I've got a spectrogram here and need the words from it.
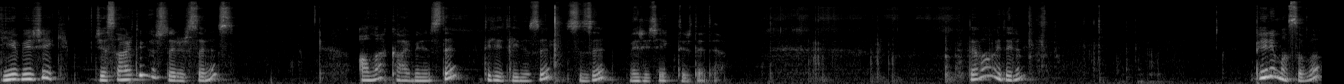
diyebilecek cesareti gösterirseniz Allah kalbinizde dilediğinizi size verecektir dedi. Devam edelim. Peri masalı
